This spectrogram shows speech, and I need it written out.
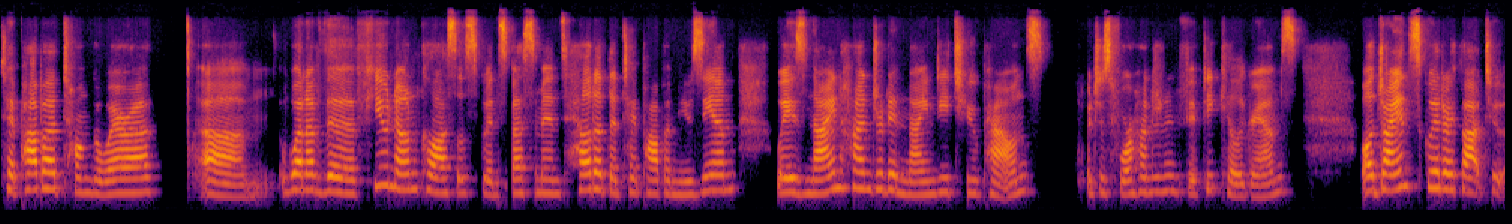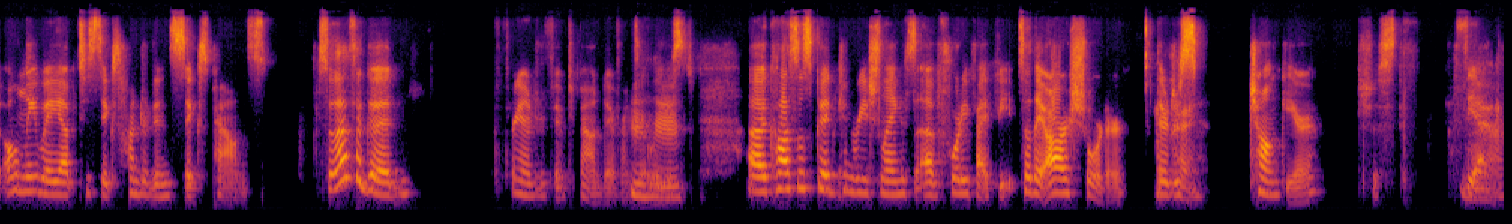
Te Papa Tongawa, um, one of the few known colossal squid specimens held at the Te Papa Museum, weighs 992 pounds, which is 450 kilograms, while giant squid are thought to only weigh up to 606 pounds. So that's a good 350 pound difference Mhm. at least. Uh, colossal squid can reach lengths of 45 feet, so they are shorter. They're just Okay. chunkier. Just Yeah.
